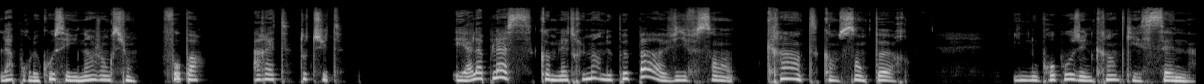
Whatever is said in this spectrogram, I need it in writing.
Là, pour le coup, c'est une injonction. Faut pas. Arrête, tout de suite. Et à la place, comme l'être humain ne peut pas vivre sans crainte quand sans peur, il nous propose une crainte qui est saine.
